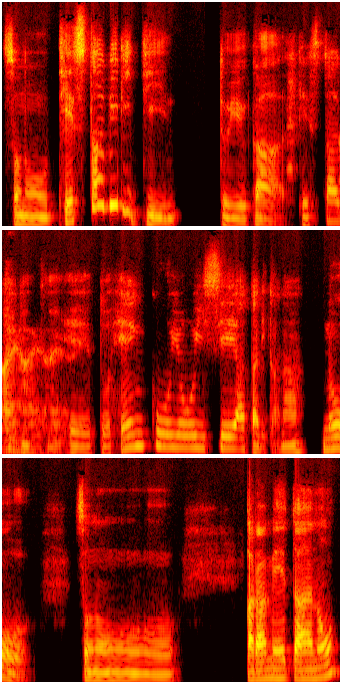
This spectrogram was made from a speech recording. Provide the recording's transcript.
そのテスタビリティというか、テスタビリティ、はいはいはい。えっ、と、変更容易性あたりかな？の、その、パラメーターの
